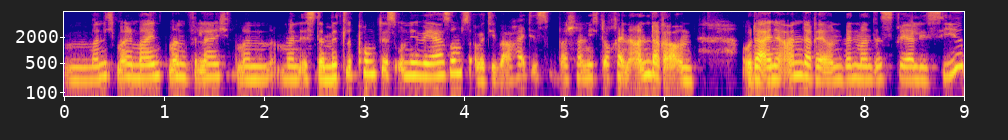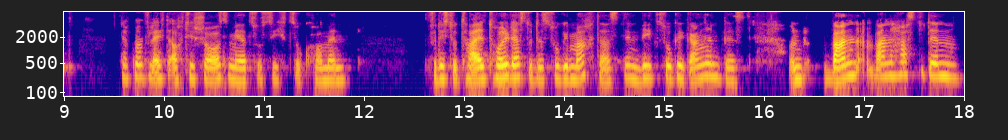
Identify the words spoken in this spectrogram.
Manchmal meint man vielleicht, man, man ist der Mittelpunkt des Universums, aber die Wahrheit ist wahrscheinlich doch ein anderer und, oder eine andere. Und wenn man das realisiert, hat man vielleicht auch die Chance, mehr zu sich zu kommen. Finde ich total toll, dass du das so gemacht hast, den Weg so gegangen bist. Und wann, wann hast du denn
